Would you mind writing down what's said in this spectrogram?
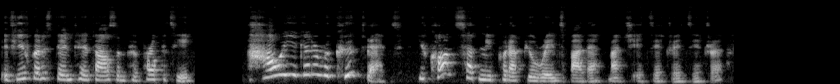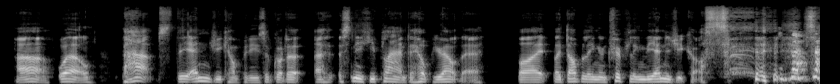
If you've got to spend 10,000 per property, how are you going to recoup that? You can't suddenly put up your rent by that much, etc., etc. Ah, well, perhaps the energy companies have got a, a, a, sneaky plan to help you out there by by doubling and tripling the energy costs. so,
